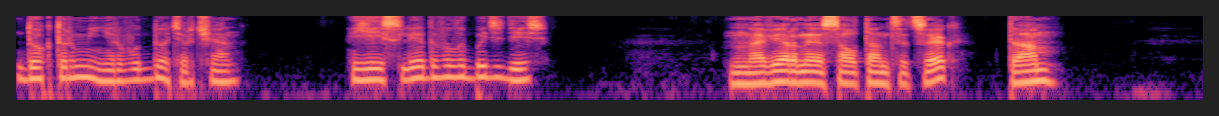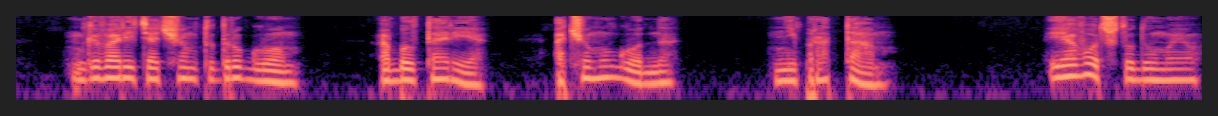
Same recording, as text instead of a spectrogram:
доктор Минервуд Дотерчан? Ей следовало быть здесь». «Наверное, Салтан Цицек? Там?» «Говорить о чем-то другом, об алтаре, о чем угодно, не про там. Я вот что думаю.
